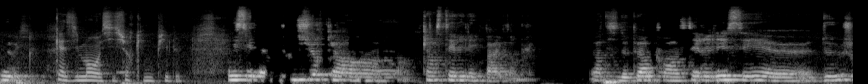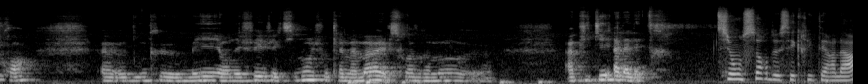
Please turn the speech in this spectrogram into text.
Oui, Quasiment aussi sûr qu'une pilule. Oui, c'est plus sûr qu'un stérilé, par exemple. L'indice de Pearl pour un stérilé, c'est 2, euh, je crois. Euh, donc, euh, mais en effet, effectivement, il faut que la mama, elle soit vraiment appliquée à la lettre. Si on sort de ces critères-là,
